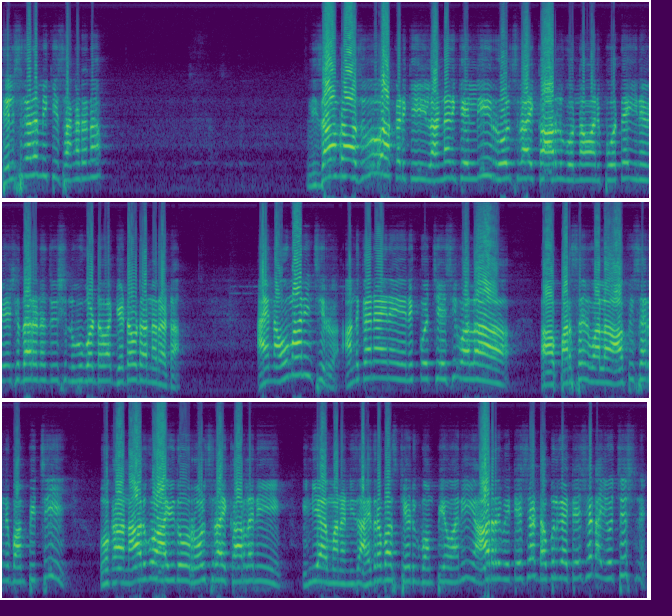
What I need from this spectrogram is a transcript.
తెలుసు కదా మీకు ఈ సంఘటన? నిజాం రాజు అక్కడికి లండన్కి వెళ్ళి రోల్స్ రాయ్ కార్లు కొన్నామని పోతే ఈయన వేషధారణ చూసి నువ్వు కొట్టవా? గెటౌట్ అన్నారట. ఆయన అవమానించారు అందుకని ఆయన వెనక్కి వచ్చేసి వాళ్ళ పర్సన్ వాళ్ళ ఆఫీసర్ని పంపించి ఒక నాలుగో ఐదో రోల్స్ రాయ్ కార్లని ఇండియా మన నిజ హైదరాబాద్ స్టేట్కి పంపించమని ఆర్డర్ పెట్టేసా డబ్బులు కట్టేసాడు అవి వచ్చేసినాయి.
